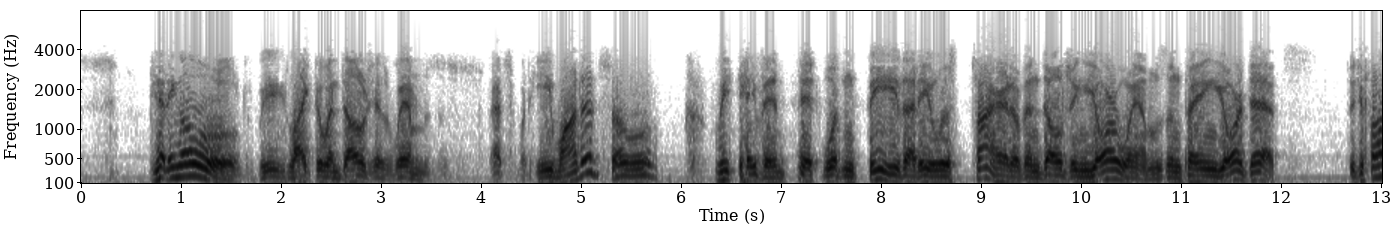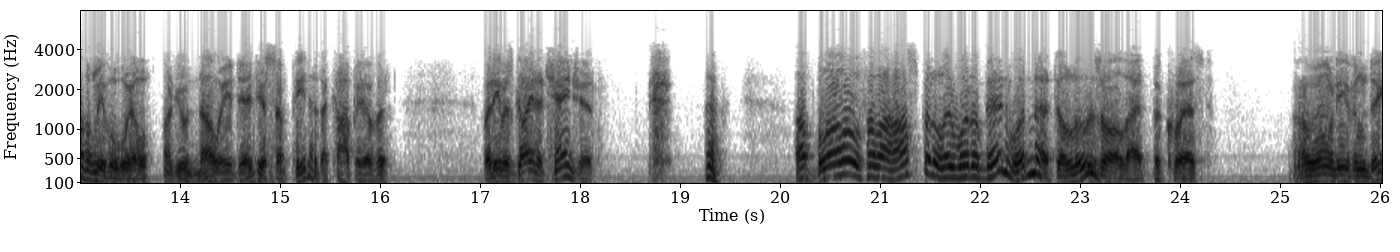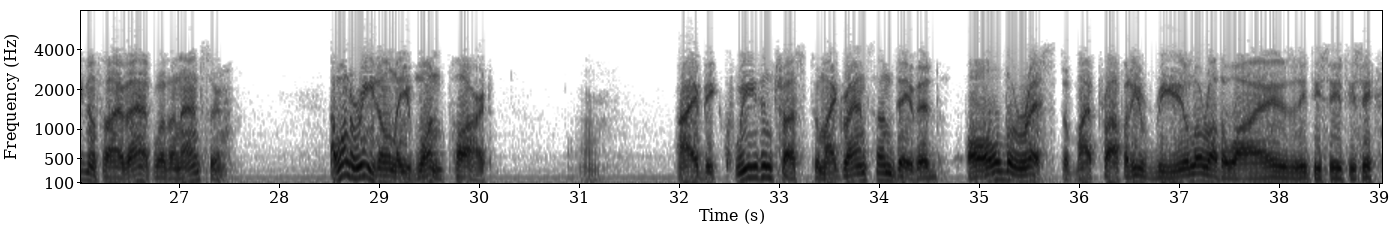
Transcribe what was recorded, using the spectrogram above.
getting old. We liked to indulge his whims. That's what he wanted, so we gave in. It wouldn't be that he was tired of indulging your whims and paying your debts. Did your father leave a will? Oh, you know he did. You subpoenaed a copy of it. But he was going to change it. a blow for the hospital it would have been, wouldn't it, to lose all that bequest? I won't even dignify that with an answer. I want to read only one part. I bequeath and trust to my grandson David all the rest of my property, real or otherwise, etc., etc.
